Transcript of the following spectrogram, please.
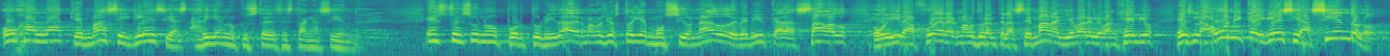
Ojalá que más iglesias harían lo que ustedes están haciendo. Esto es una oportunidad, hermanos. Yo estoy emocionado de venir cada sábado o ir afuera, hermanos, durante la semana a llevar el Evangelio. Es la única iglesia haciéndolo.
